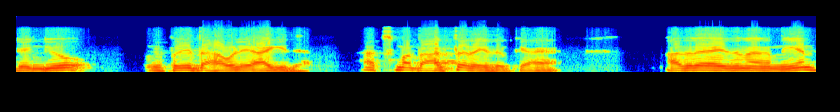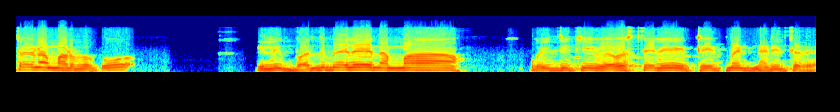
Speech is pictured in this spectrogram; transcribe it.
ಡೆಂಗ್ಯೂ ವಿಪರೀತ ಹಾವಳಿ ಆಗಿದೆ. ಅಕಸ್ಮಾತ್ ಆಗ್ತದೆ ಇದಕ್ಕೆ ಆದರೆ ಇದನ್ನ ನಿಯಂತ್ರಣ ಮಾಡಬೇಕು. ಇಲ್ಲಿಗೆ ಬಂದ ಮೇಲೆ ನಮ್ಮ ವೈದ್ಯಕೀಯ ವ್ಯವಸ್ಥೆಯಲ್ಲಿ ಟ್ರೀಟ್ಮೆಂಟ್ ನಡೀತದೆ.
